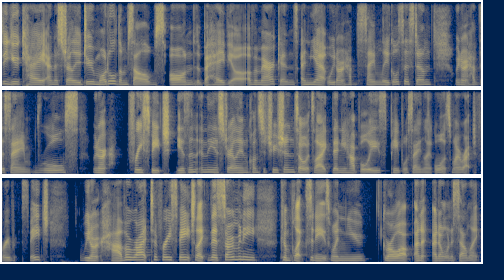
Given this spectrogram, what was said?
the UK and Australia do model themselves on the behavior of Americans, and yet we don't have the same legal system. We don't have the same rules. We don't. Free speech isn't in the Australian Constitution, so it's like then you have all these people saying like, "Well, it's my right to free speech." We don't have a right to free speech. Like, there's so many complexities when you grow up, and I don't want to sound like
